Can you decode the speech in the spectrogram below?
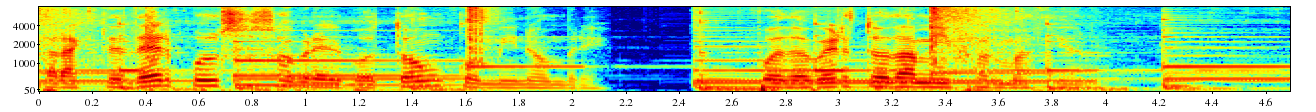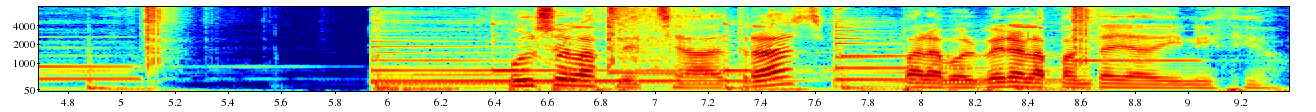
Para acceder pulso sobre el botón con mi nombre. Puedo ver toda mi información. Pulso la flecha atrás para volver a la pantalla de inicio.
